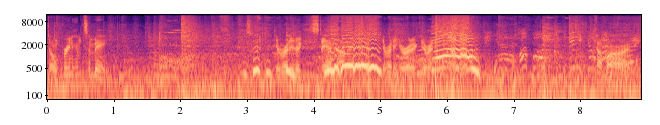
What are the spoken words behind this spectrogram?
Don't bring him to me. Get ready to stand it. Get ready, get ready, get ready. Your Come on.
